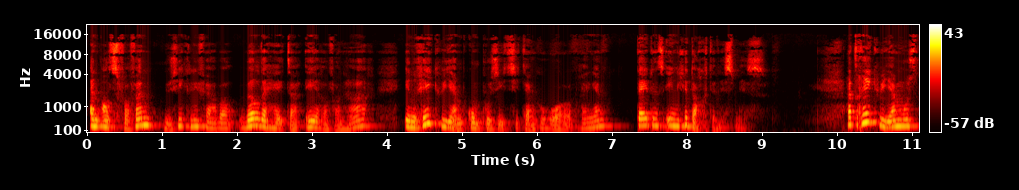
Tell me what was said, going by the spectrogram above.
En als fervent muziekliefhebber wilde hij ter ere van haar een requiem-compositie ten gehore brengen tijdens een gedachtenismis. Het requiem moest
